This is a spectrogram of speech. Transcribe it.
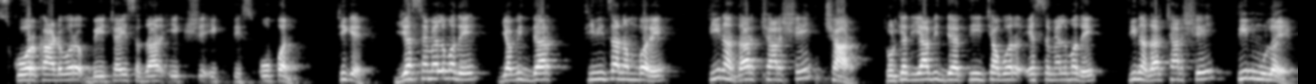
स्कोअर कार्डवर बेचाळीस हजार एकशे एकतीस ओपन ठीक आहे? एस एम एलमध्ये या विद्यार्थिनीचा नंबर आहे तीन हजार चारशे चार. थोडक्यात या विद्यार्थिनीच्या वर एस एम एलमध्ये तीन हजार चारशे तीन मुलं आहे.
